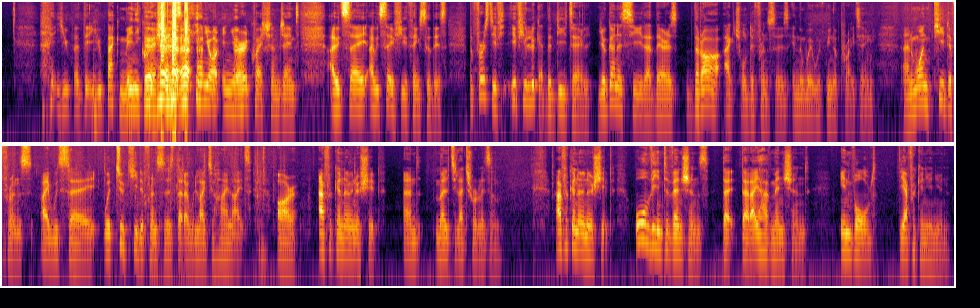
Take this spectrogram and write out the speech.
you uh, you pack many questions in your in your question, James. I would say I would say a few things to this. The first, if if you look at the detail, you're going to see that there's there are actual differences in the way we've been operating, and one key difference I would say, well, two key differences that I would like to highlight are African ownership and multilateralism. African ownership, all the interventions that, that I have mentioned involved the African Union.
